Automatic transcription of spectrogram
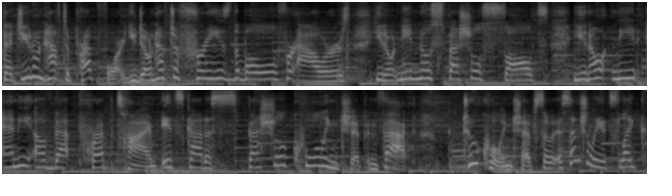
that you don't have to prep for. You don't have to freeze the bowl for hours. You don't need no special salts. You don't need any of that prep time. It's got a special cooling chip. In fact, two cooling chips. So essentially it's like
